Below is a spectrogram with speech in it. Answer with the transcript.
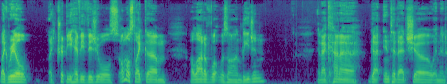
like real, like trippy, heavy visuals, almost like um, a lot of what was on Legion. And I kind of got into that show and then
